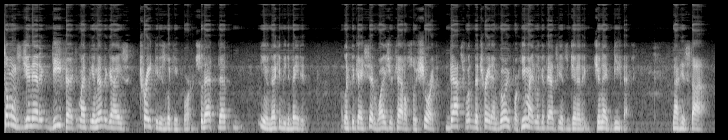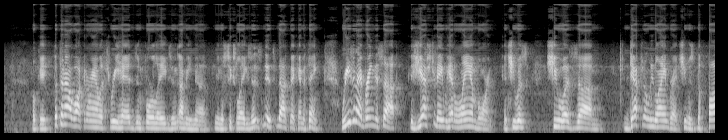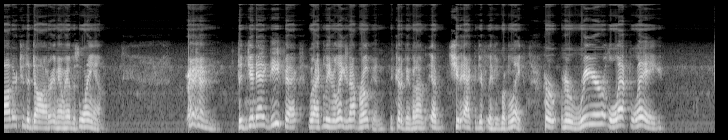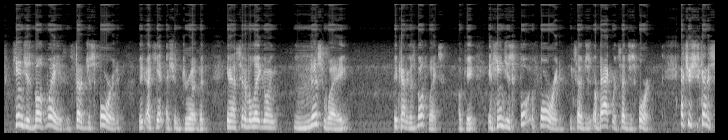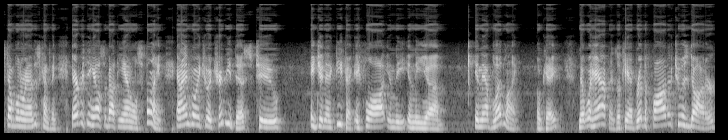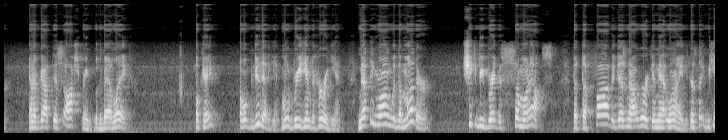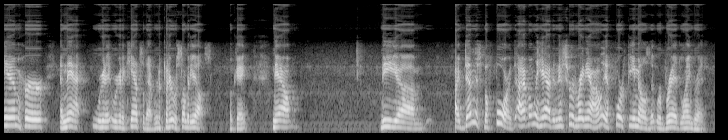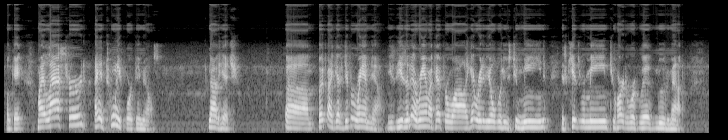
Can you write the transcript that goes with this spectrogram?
someone's genetic defect might be another guy's trait that he's looking for. So that that you know that can be debated. Like the guy said, why is your cattle so short? That's what the trait I'm going for. He might look at that and see it's a genetic genetic defect not his style. Okay, but they're not walking around with three heads and four legs and I mean, uh, you know, six legs. It's, it's not that kind of thing. Reason I bring this up is yesterday we had a lamb born, and she was she was um, definitely line bred. She was the father to the daughter, and now we have this lamb. the genetic defect, what I believe her legs are not broken. It could have been, but I'm, I, she'd have acted differently if it was a broken leg. Her her rear left leg hinges both ways instead of just forward. I can't, I should have drew it, but you know, instead of a leg going this way, it kind of goes both ways. Okay, it hinges for, forward instead of just, or backward instead of just forward. Actually, she's kind of stumbling around, this kind of thing. Everything else about the animal is fine, and I'm going to attribute this to a genetic defect, a flaw in the in the um, in that bloodline. Okay. Now what happens? Okay, I bred the father to his daughter and I've got this offspring with a bad leg. Okay, I won't do that again. I won't breed him to her again. Nothing wrong with the mother. She could be bred to someone else. but the father does not work in that line. It doesn't him, her, and that. We're gonna we're gonna cancel that. We're gonna put her with somebody else. Okay. Now, the um, I've done this before. I've only have in this herd right now. I only have four females that were bred line bred. Okay. My last herd, I had 24 females. Not a hitch. Um, but I got a different ram now. He's, he's a ram I've had for a while. I got rid of the old one. He was too mean. His kids were mean, too hard to work with, moved him out.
